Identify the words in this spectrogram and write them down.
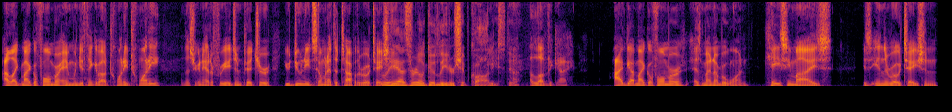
I like Michael Fulmer, and when you think about 2020, unless you're going to add a free agent pitcher, you do need someone at the top of the rotation. Well, he has real good leadership qualities too. I love the guy. I've got Michael Fulmer as my number one. Casey Mize is in the rotation.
